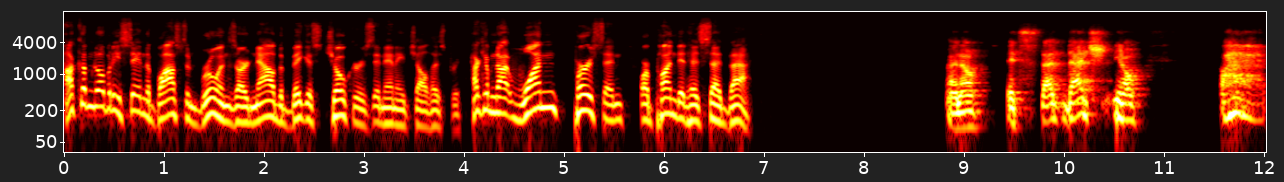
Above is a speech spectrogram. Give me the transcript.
How come nobody's saying the Boston Bruins are now the biggest chokers in NHL history? How come not one person or pundit has said that? I know it's that that you know.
